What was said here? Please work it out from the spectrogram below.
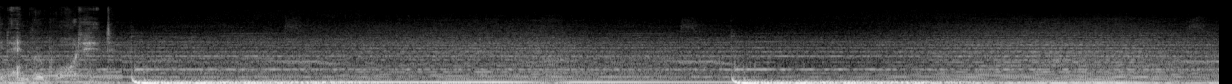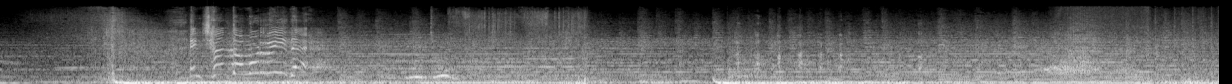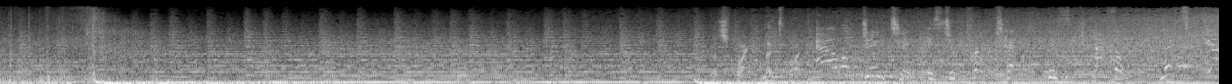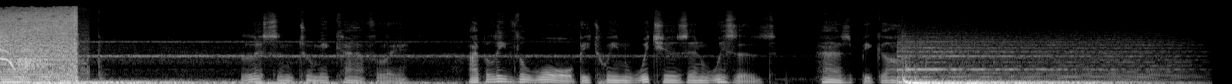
And rewarded. Listen to me carefully. I believe the war between witches and wizards has begun.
